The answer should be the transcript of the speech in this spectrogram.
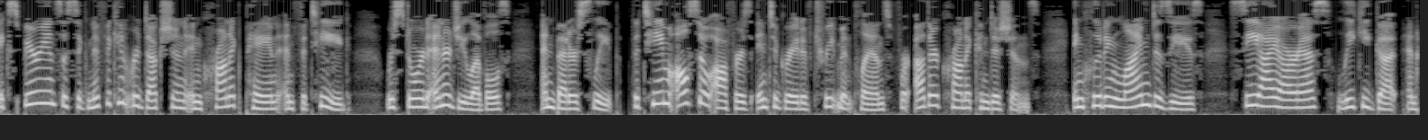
experience a significant reduction in chronic pain and fatigue, restored energy levels, and better sleep. The team also offers integrative treatment plans for other chronic conditions, including Lyme disease, CIRS, leaky gut, and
